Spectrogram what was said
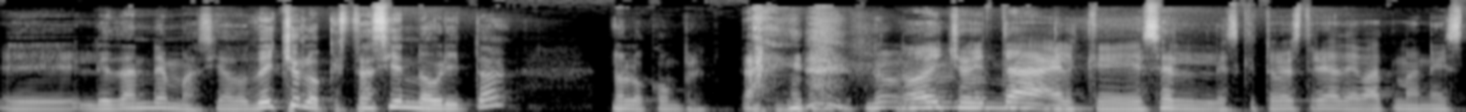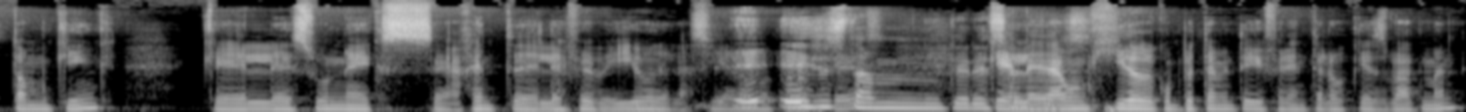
eh, le dan demasiado. De hecho, lo que está haciendo ahorita, no lo compren. No, de hecho, no, ahorita no. el que es el escritor estrella de Batman es Tom King, que él es un ex agente del FBI o de la CIA. no Eh, ese qué es tan es, interesante. que le da un giro completamente diferente a lo que es Batman.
